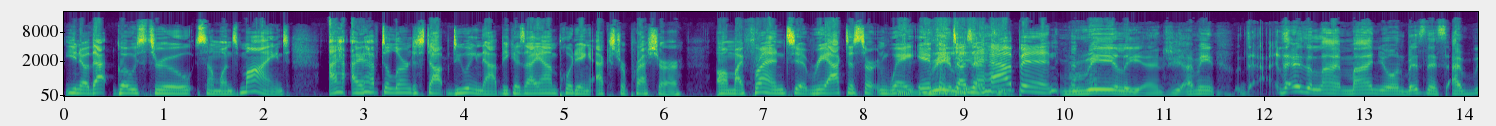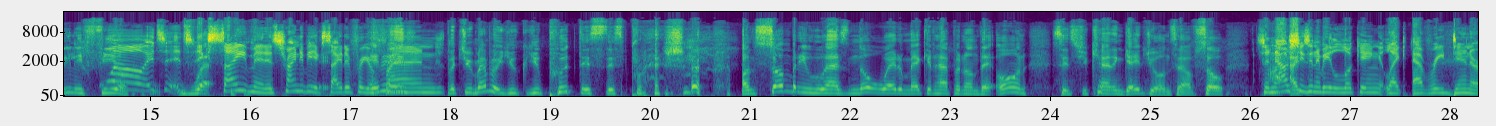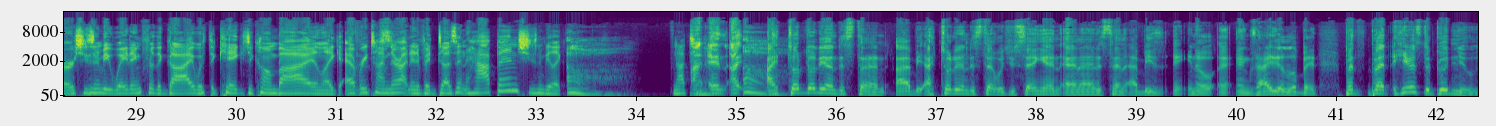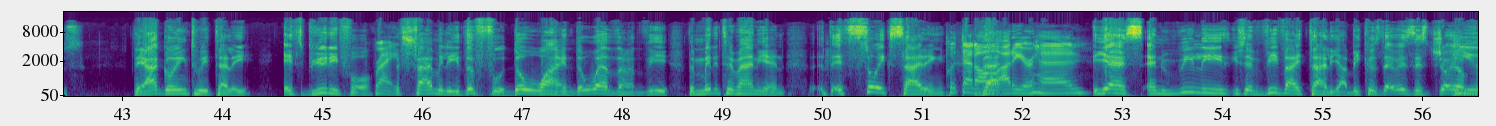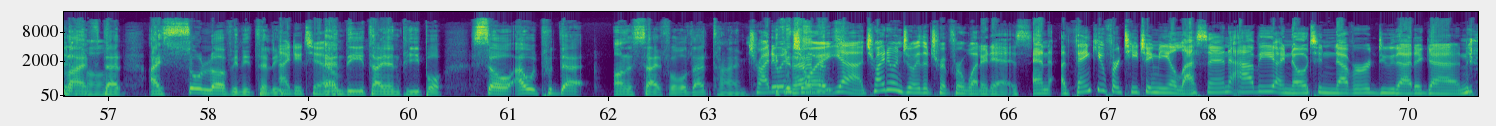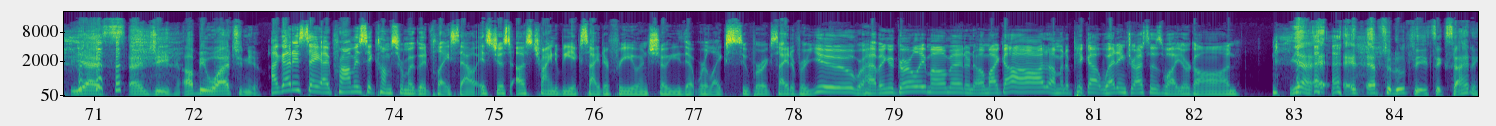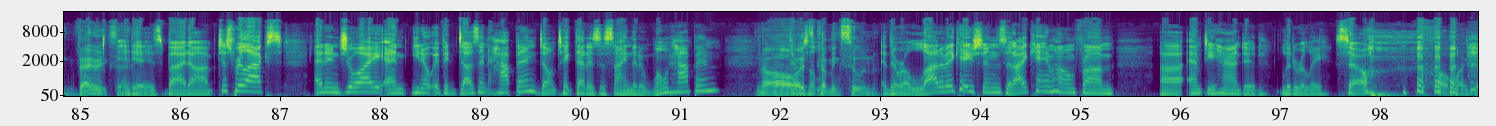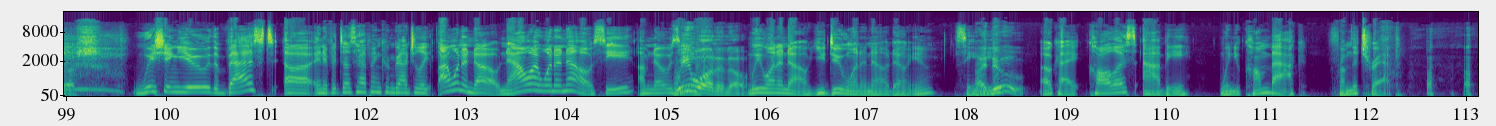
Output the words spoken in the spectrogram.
you know, that goes through someone's mind. I, I have to learn to stop doing that because I am putting extra pressure on my friend to react a certain way if Really, it doesn't Angi? happen. really, Angi? I mean, th- there is a line, mind your own business. I really feel. Well, it's it's Well, excitement. It's trying to be excited for your It is, friend. but you remember, you you put this this pressure on somebody who has no way to make it happen on their own, since you can't engage your own self. So, So now I- she's going to be looking like every dinner. She's going to be waiting for the guy with the cake to come by, and like every time they're out. And if it doesn't happen, she's going to be like, "Oh, not I, and I, oh. I totally understand Abby. I totally understand what you're saying, and, and I understand Abby's, uh, you know, anxiety a little bit. But but here's the good news: they are going to Italy. It's beautiful. Right. The family, the food, the wine, the weather, the the Mediterranean. It's so exciting. Put that all out of your head. Yes, and really, you say "Viva Italia" because there is this joy of life that I so love in Italy. I do too. and the Italian people. So I would put that on the side for all that time. Try to If enjoy, yeah, try to enjoy the trip for what it is. And uh, thank you for teaching me a lesson, Abby. I know to never do that again. yes, Angi, I'll be watching you. I got to say, I promise it comes from a good place, though. It's just us trying to be excited for you and show you that we're like super excited for you. We're having a girly moment, and oh my God, I'm going to pick out wedding dresses while you're gone. Yeah, it, absolutely. It's exciting. Very exciting. It is, but um, just relax and enjoy. And, you know, if it doesn't happen, don't take that as a sign that it won't happen. No, There it's a- coming soon. There were a lot of vacations that I came home from uh, empty handed, literally. So. Oh my gosh. wishing you the best. Uh, and if it does happen, congratulate. I want to know. Now I want to know. See, I'm nosy. We want to know. We want to know. You do want to know, don't you? See, I do. Okay, call us, Abby, when you come back from the trip.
